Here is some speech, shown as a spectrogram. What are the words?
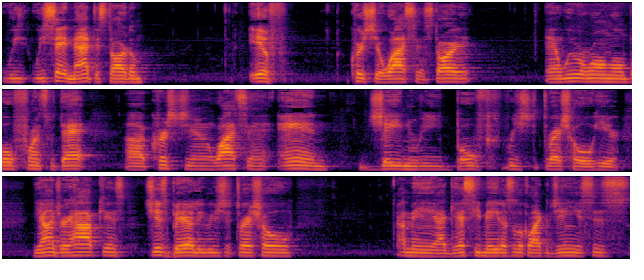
We we said not to start him if Christian Watson started, and we were wrong on both fronts with that. Uh, Christian Watson and Jayden Reed both reached the threshold here. DeAndre Hopkins just barely reached the threshold. I mean, I guess he made us look like geniuses.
